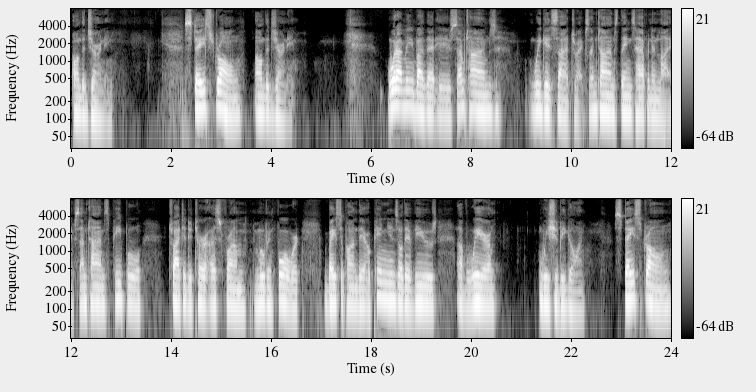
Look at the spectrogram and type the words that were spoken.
on the journey. Stay strong on the journey. What I mean by that is sometimes we get sidetracked. Sometimes things happen in life. Sometimes people try to deter us from moving forward based upon their opinions or their views of where we should be going. Stay strong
